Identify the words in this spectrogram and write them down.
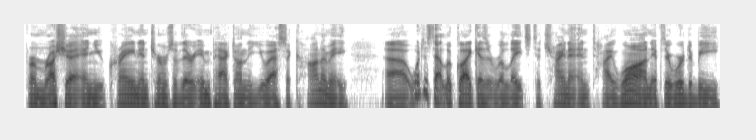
from Russia and Ukraine in terms of their impact on the U.S. economy. Uh, what does that look like as it relates to China and Taiwan if there were to be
